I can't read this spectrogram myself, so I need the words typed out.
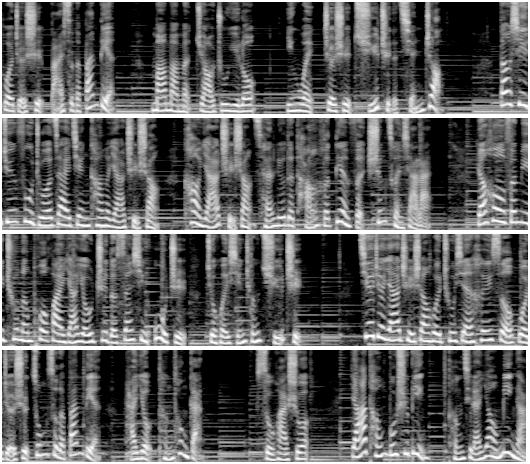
或者是白色的斑点，妈妈们就要注意喽，因为这是龋齿的前兆。当细菌附着在健康的牙齿上，靠牙齿上残留的糖和淀粉生存下来，然后分泌出能破坏牙釉质的酸性物质，就会形成龋齿。接着牙齿上会出现黑色或者是棕色的斑点，还有疼痛感。俗话说，牙疼不是病，疼起来要命啊！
